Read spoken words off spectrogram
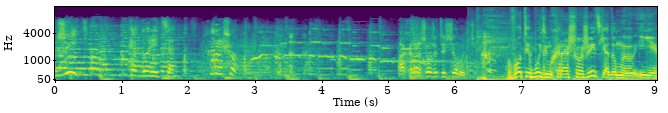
жить, как говорится, хорошо. А хорошо жить еще лучше. Вот и будем хорошо жить, я думаю, и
